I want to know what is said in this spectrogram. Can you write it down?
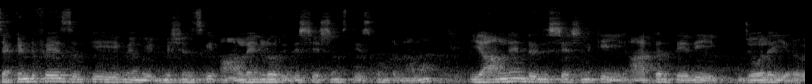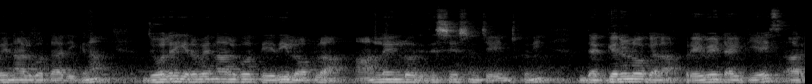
సెకండ్ ఫేజ్కి మేము అడ్మిషన్స్కి ఆన్లైన్లో రిజిస్ట్రేషన్స్ తీసుకుంటున్నాము. ఈ ఆన్లైన్ రిజిస్ట్రేషన్కి ఆఖరి తేదీ జూలై ఇరవై నాలుగో తారీఖున. జూలై ఇరవై నాలుగో తేదీ లోపల ఆన్లైన్లో రిజిస్ట్రేషన్ చేయించుకుని దగ్గరలో గల ప్రైవేట్ ఐటీఐస్ ఆర్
